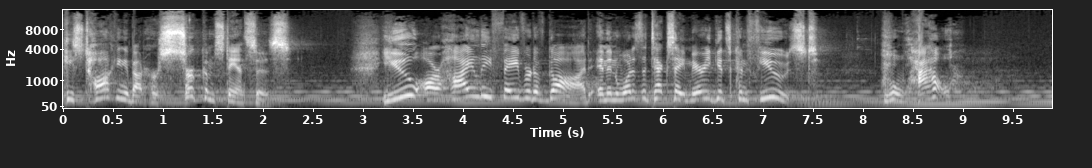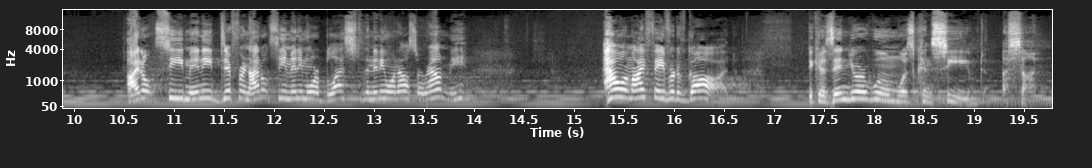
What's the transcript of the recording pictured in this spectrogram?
he's talking about her circumstances. You are highly favored of God, and then what does the text say? Mary gets confused. Wow. I don't see many different, I don't see any more blessed than anyone else around me. How am I favored of God? because in your womb was conceived a son.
